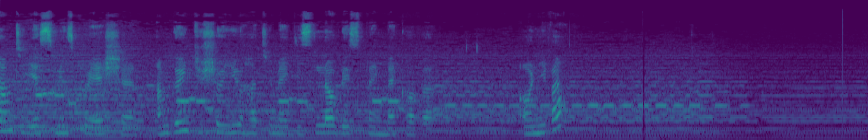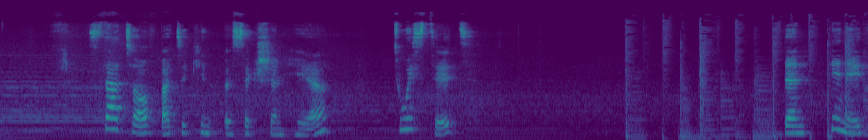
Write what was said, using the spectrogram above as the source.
Welcome to Yasmine's Creation. I'm going to show you how to make this lovely spring makeover. On y va? Start off by taking a section here, twist it, then pin it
